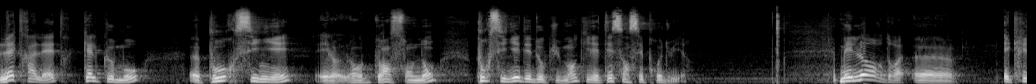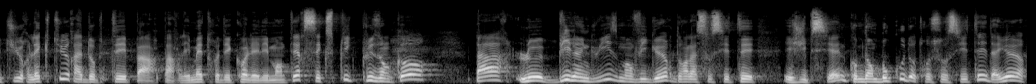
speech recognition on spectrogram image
lettre à lettre, quelques mots euh, pour signer, et en son nom, pour signer des documents qu'il était censé produire. Mais l'ordre euh, écriture-lecture adopté par, par les maîtres d'école élémentaire s'explique plus encore par le bilinguisme en vigueur dans la société égyptienne, comme dans beaucoup d'autres sociétés d'ailleurs,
